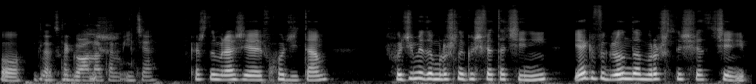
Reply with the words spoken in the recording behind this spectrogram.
O, dlatego ona tam idzie. W każdym razie wchodzi tam. Wchodzimy do mrocznego świata cieni. Jak wygląda mroczny świat cieni?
